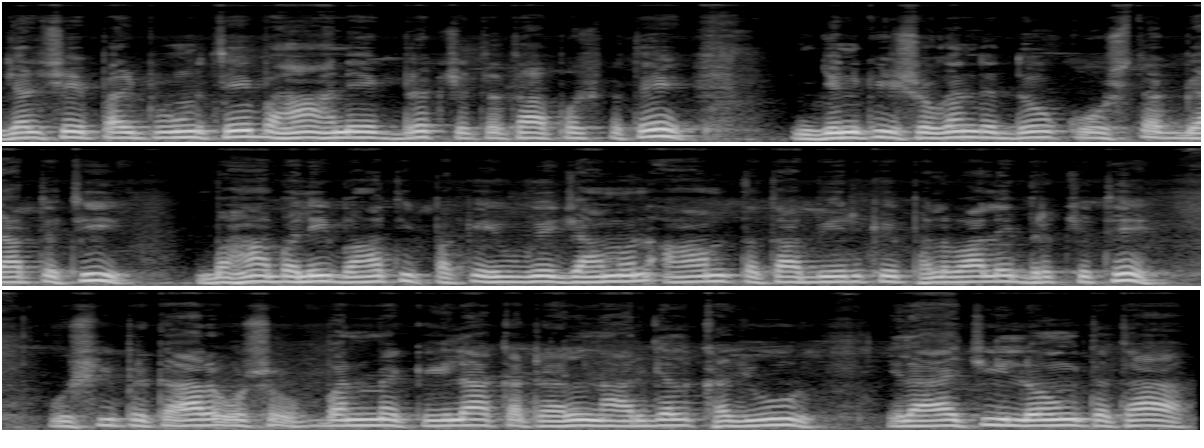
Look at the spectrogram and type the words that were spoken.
जल से परिपूर्ण थे। वहाँ अनेक वृक्ष तथा पुष्प थे, जिनकी सुगंध दो कोष तक व्याप्त थी। वहाँ बली भांति पके हुए जामुन, आम तथा बेर के फल वाले वृक्ष थे। उसी प्रकार उस उपवन में केला, कटहल, नारियल, खजूर, इलायची, लौंग तथा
